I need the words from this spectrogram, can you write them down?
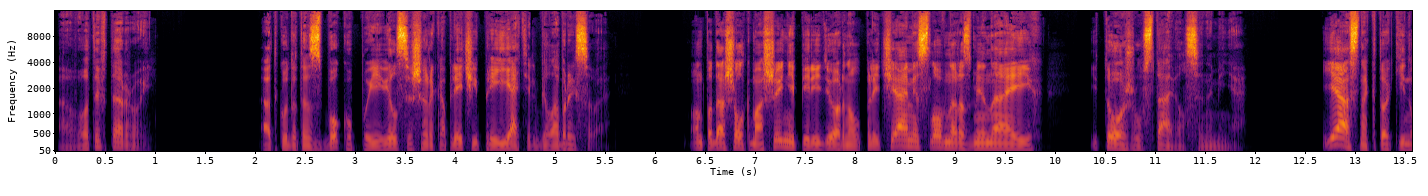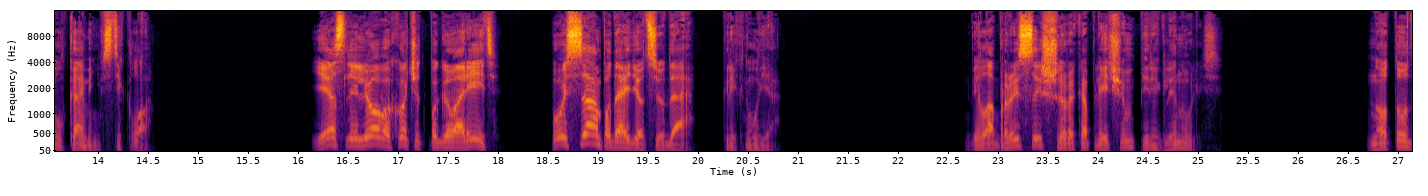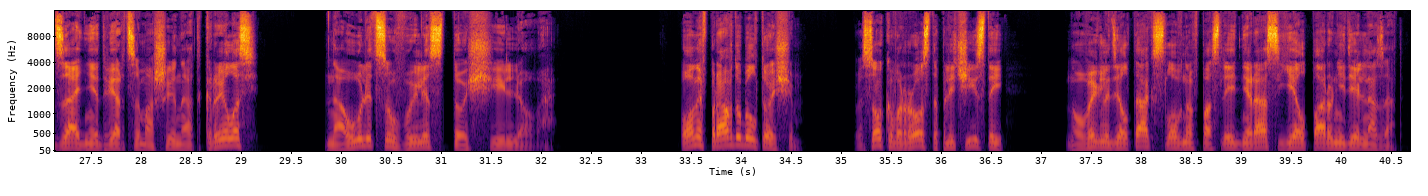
А вот и второй. Откуда-то сбоку появился широкоплечий приятель Белобрысова. Он подошел к машине, передернул плечами, словно разминая их, и тоже уставился на меня. Ясно, кто кинул камень в стекло. «Если Лёва хочет поговорить, пусть сам подойдет сюда!» — крикнул я. Белобрысый с широкоплечим переглянулись. Но тут задняя дверца машины открылась, на улицу вылез тощий Лёва. Он и вправду был тощим. Высокого роста, плечистый, но выглядел так, словно в последний раз ел пару недель назад.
